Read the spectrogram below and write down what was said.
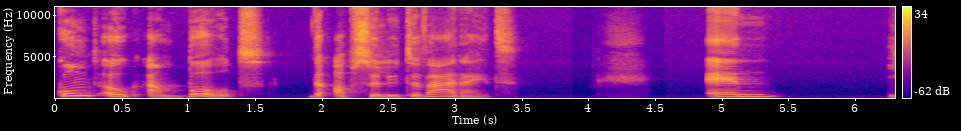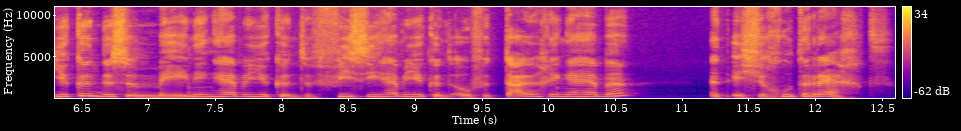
komt ook aan bod de absolute waarheid. En je kunt dus een mening hebben, je kunt een visie hebben, je kunt overtuigingen hebben. Het is je goed recht.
